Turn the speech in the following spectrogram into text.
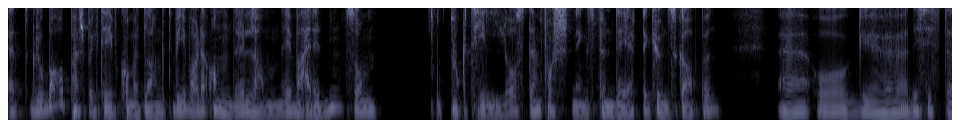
et globalt perspektiv kommet langt. Vi var det andre landet i verden som tok til oss den forskningsfunderte kunnskapen. Eh, og eh, de siste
